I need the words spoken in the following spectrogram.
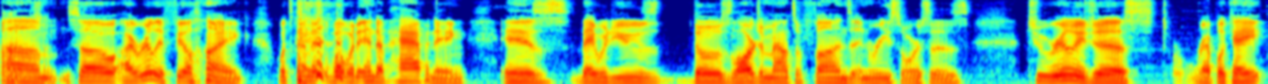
Um, so I really feel like what's gonna what would end up happening is they would use those large amounts of funds and resources to really just replicate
